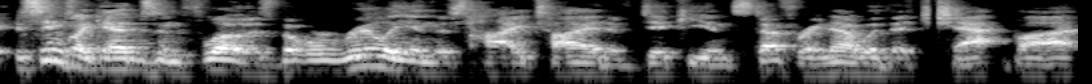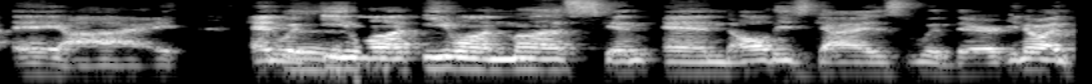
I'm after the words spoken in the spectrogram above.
it seems like ebbs and flows, but we're really in this high tide of Dickian stuff right now with the chatbot AI and with yeah. Elon Elon Musk and and all these guys with their you know and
